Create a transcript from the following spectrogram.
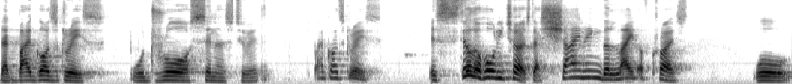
that by God's grace will draw sinners to it. By God's grace. It's still a holy church that shining the light of Christ will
